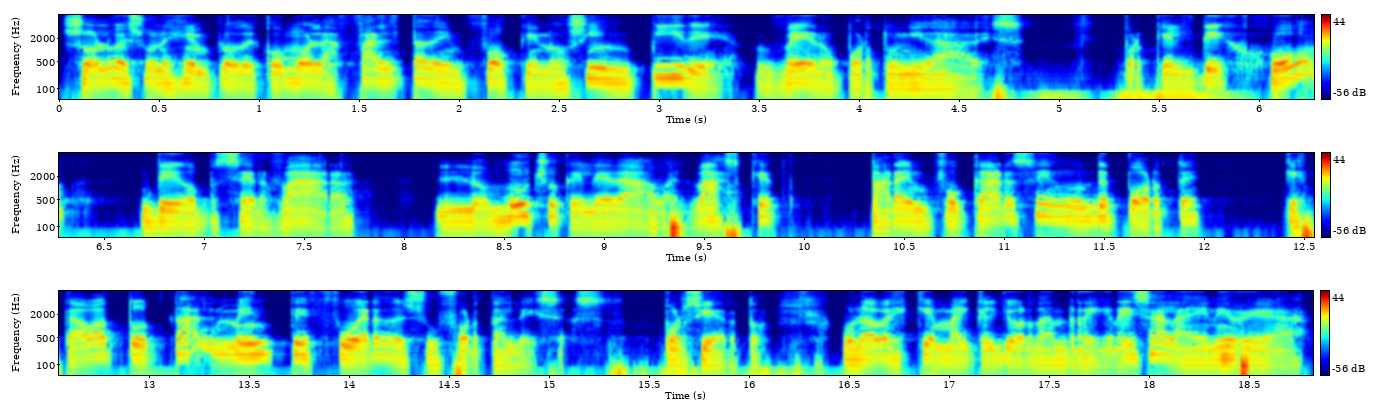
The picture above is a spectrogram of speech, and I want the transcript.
solo es un ejemplo de cómo la falta de enfoque nos impide ver oportunidades, porque él dejó de observar lo mucho que le daba el básquet para enfocarse en un deporte que estaba totalmente fuera de sus fortalezas. Por cierto, una vez que Michael Jordan regresa a la NBA,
